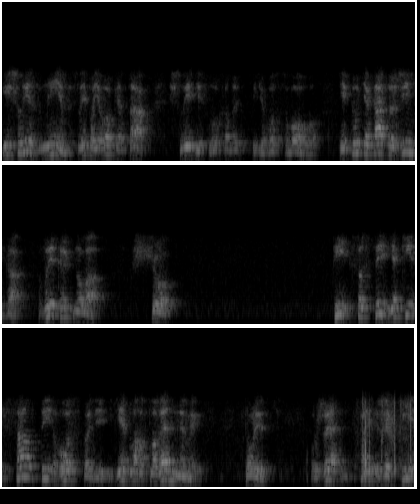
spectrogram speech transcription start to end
І йшли з ним, йшли по його п'ятах, йшли і слухали його слово. І тут яка-то жінка викрикнула, що ті сости, які сав ти, Господі, є благословенними. Тобто, вже при житті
